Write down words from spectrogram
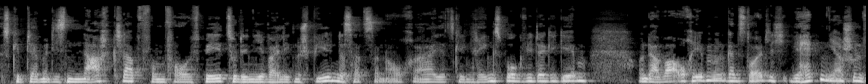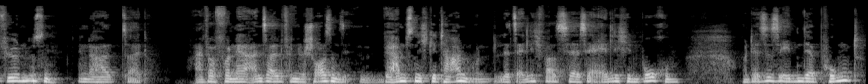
es gibt ja immer diesen Nachklapp vom VfB zu den jeweiligen Spielen. Das hat es dann auch äh, jetzt gegen Regensburg wieder gegeben. Und da war auch eben ganz deutlich, wir hätten ja schon führen müssen in der Halbzeit. Einfach von der Anzahl von den Chancen. Wir haben es nicht getan. Und letztendlich war es sehr, sehr ähnlich in Bochum. Und das ist eben der Punkt,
